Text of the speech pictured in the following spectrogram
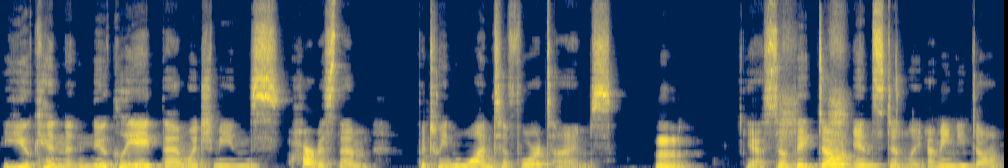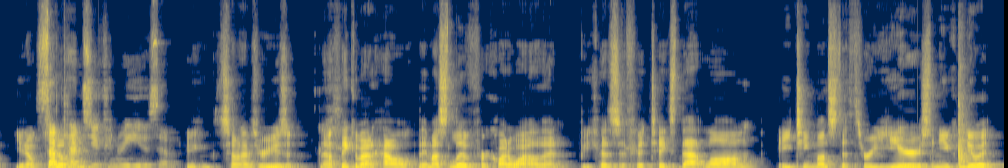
You can nucleate them, which means harvest them between one to four times. Hmm. Yeah, so they don't instantly. I mean, you don't. You don't. Sometimes you can reuse them. you can sometimes reuse them. Now think about how they must live for quite a while then, because if it takes that long, eighteen months to three years, and you can do it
